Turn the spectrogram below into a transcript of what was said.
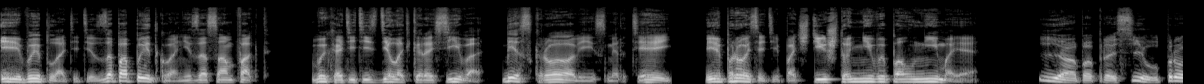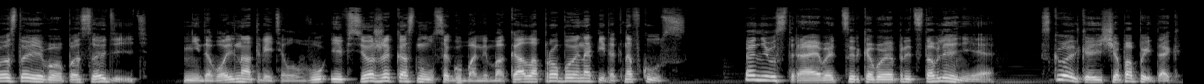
И вы платите за попытку, а не за сам факт. Вы хотите сделать красиво, без крови и смертей, и просите почти что невыполнимое. Я попросил просто его посадить. Недовольно ответил Ву и все же коснулся губами бокала, пробуя напиток на вкус. А не устраивать цирковое представление. Сколько еще попыток?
